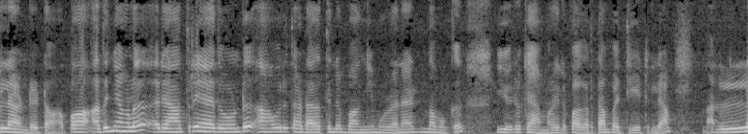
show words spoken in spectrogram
എല്ലാം ഉണ്ട് കേട്ടോ. അപ്പോൾ അത് ഞങ്ങൾ രാത്രി ആയതുകൊണ്ട് ആ ഒരു തടാകത്തിന്റെ ഭംഗി മുഴുവനായിട്ടും നമുക്ക് ഈ ഒരു ക്യാമറയിൽ പകർത്താൻ പറ്റിയിട്ടില്ല. നല്ല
